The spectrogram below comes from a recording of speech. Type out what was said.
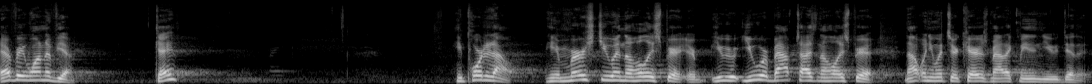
Every one of you. Okay? He poured it out. He immersed you in the Holy Spirit. You, you were baptized in the Holy Spirit, not when you went to a charismatic meeting, you did it.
